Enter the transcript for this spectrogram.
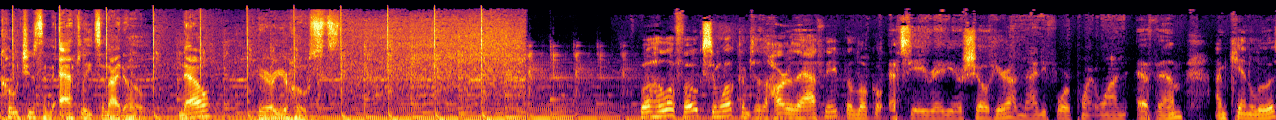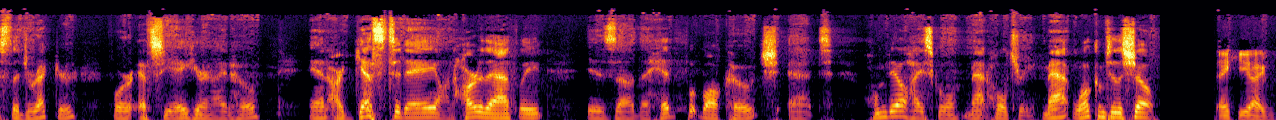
coaches and athletes in Idaho. Now, here are your hosts. Well, hello, folks, and welcome to the Heart of the Athlete, the local FCA radio show here on 94.1 FM. I'm Ken Lewis, the director for FCA here in Idaho. And our guest today on Heart of the Athlete is uh, the head football coach at Homedale High School, Matt Holtry. Matt, welcome to the show. Thank you. I'm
